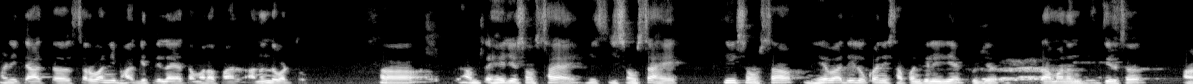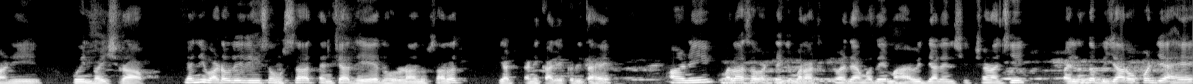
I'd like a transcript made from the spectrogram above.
आणि त्यात सर्वांनी भाग घेतलेला आहे याचा मला फार आनंद वाटतो. आमचं हे जे संस्था आहे ही जी संस्था आहे ती संस्था ध्येयवादी लोकांनी स्थापन केलेली आहे पूज्य रामानंद तीर्थ आणि गोविंदभाई श्राफ यांनी वाढवलेली ही संस्था त्यांच्या ध्येय धोरणानुसारच या ठिकाणी कार्य करीत आहे. आणि मला असं वाटतं की मराठवाड्यामध्ये महाविद्यालयीन शिक्षणाची पहिल्यांदा बीजारोपण जे आहे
